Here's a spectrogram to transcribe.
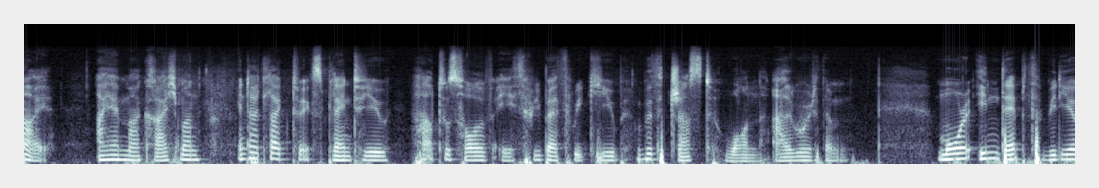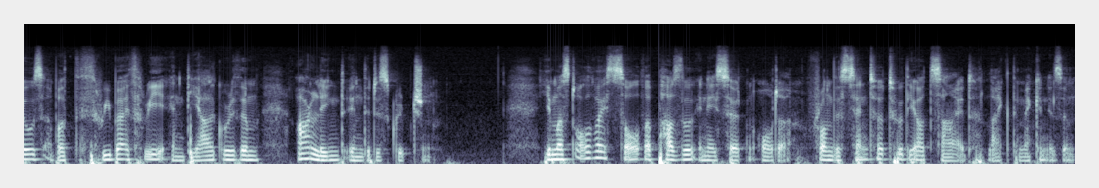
Hi, I am Mark Reichmann and I'd like to explain to you how to solve a 3x3 cube with just one algorithm. More in-depth videos about the 3x3 and the algorithm are linked in the description. You must always solve a puzzle in a certain order, from the center to the outside, like the mechanism.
